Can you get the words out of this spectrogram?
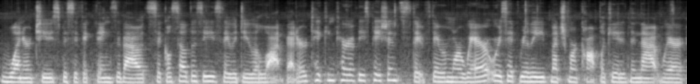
one or two specific things about sickle cell disease, they would do a lot better taking care of these patients if they were more aware? Or is it really much more complicated than that, where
